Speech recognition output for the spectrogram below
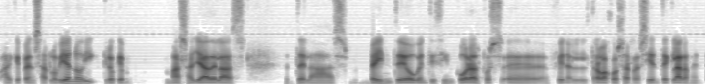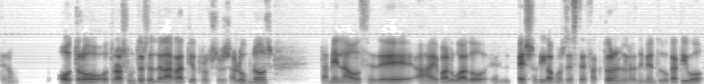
hay que pensarlo bien, ¿no? Y creo que más allá de las de las 20 o 25 horas, pues eh, en fin, el trabajo se resiente claramente. ¿no? Otro, otro asunto es el de la ratio profesores-alumnos. También la OCDE ha evaluado el peso, digamos, de este factor en el rendimiento educativo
